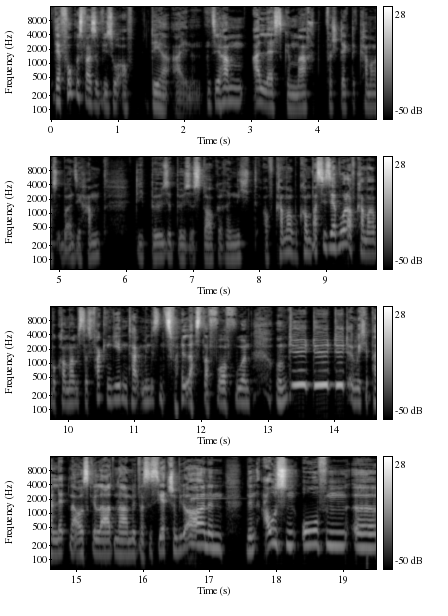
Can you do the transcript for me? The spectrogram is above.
Der Fokus war sowieso auf der einen. Und sie haben alles gemacht, versteckte Kameras überall. Sie haben die böse, böse Stalkerin nicht auf Kamera bekommen. Was sie sehr wohl auf Kamera bekommen haben, ist, dass fucking jeden Tag mindestens zwei Laster vorfuhren und düt, düt, düt, irgendwelche Paletten ausgeladen haben mit, was ist jetzt schon wieder, oh, einen, einen Außenofen äh,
